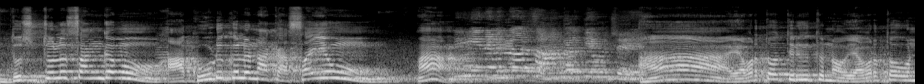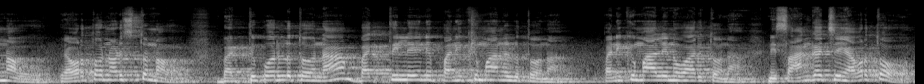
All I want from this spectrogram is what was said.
దుష్టుల సంఘము ఆ కూడుకులు నాకు అసహ్యం ఎవరితో తిరుగుతున్నావు? ఎవరితో ఉన్నావు? ఎవరితో నడుస్తున్నావు? భక్తి పరులతోనా? భక్తి లేని పనికిమానులతోనా? పనికిమాలిన వారితోనా? నీ సాంగత్యం ఎవరితో?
